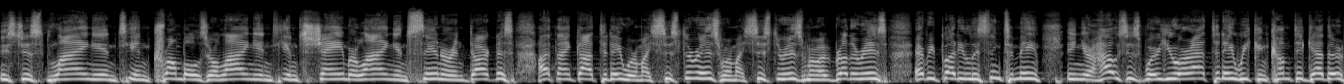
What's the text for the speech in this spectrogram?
is just lying in, in crumbles or lying in, in shame or lying in sin or in darkness. I thank God today where my sister is, where my sister is, where my brother is. Everybody listening to me in your houses where you are at today, we can come together.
